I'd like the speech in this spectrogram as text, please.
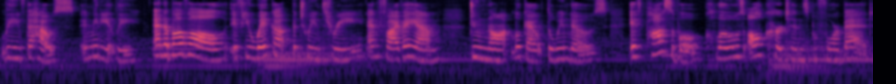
leave the house immediately. And above all, if you wake up between 3 and 5 a.m., do not look out the windows. If possible, close all curtains before bed.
